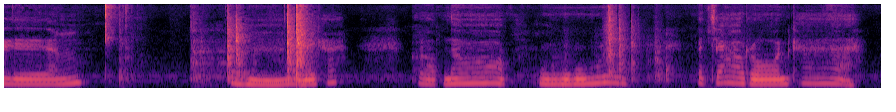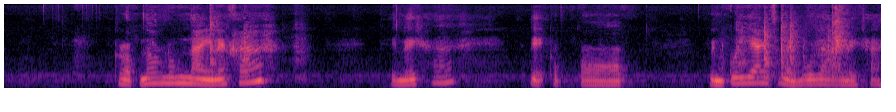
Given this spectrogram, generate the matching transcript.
ลืองๆเห็นไหมคะ กรอบนอก โอ้ย ระเจ้าร้อนค่ะ กรอบนอกนุ่มในนะคะ เห็นไหมคะเนี่ยกรอบๆเหมือนกล้วยย่างสมัยโบราณเลยค่ะ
